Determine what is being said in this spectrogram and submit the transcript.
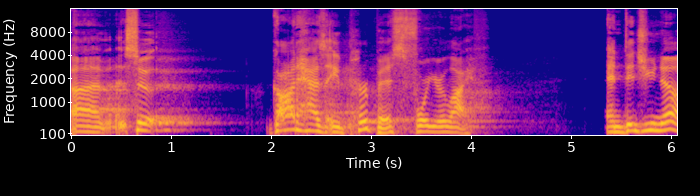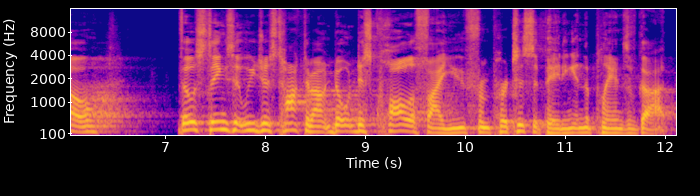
Um, so, God has a purpose for your life. And did you know those things that we just talked about don't disqualify you from participating in the plans of God?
